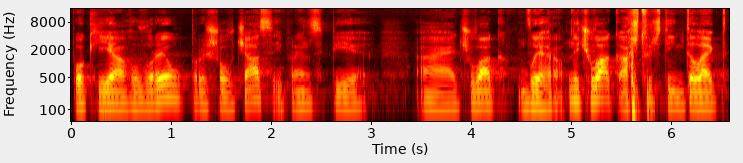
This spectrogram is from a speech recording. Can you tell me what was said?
Поки я говорив, пройшов час, і, в принципі, е, чувак виграв. Не чувак, а штучний інтелект.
